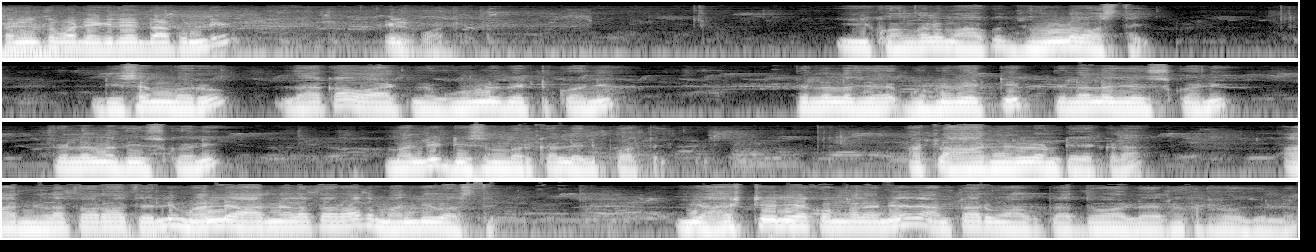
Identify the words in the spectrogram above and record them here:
తల్లితో పాటు ఎగిరే దాకా ఉండి వెళ్ళిపోతాయి ఈ కొంగలు మాకు జూన్లో వస్తాయి. డిసెంబరు దాకా వాటిని గూళ్ళు పెట్టుకొని పిల్లలు చే- గుడ్లు పెట్టి పిల్లలు చేసుకొని పిల్లల్ని తీసుకొని మళ్ళీ డిసెంబర్ కల్లా వెళ్ళిపోతాయి. అట్లా ఆరు నెలలు ఉంటాయి ఇక్కడ. ఆరు నెలల తర్వాత వెళ్ళి మళ్ళీ ఆరు నెలల తర్వాత మళ్ళీ వస్తాయి. ఈ ఆస్ట్రేలియా కొంగలు అనేది అంటారు మాకు పెద్దవాళ్ళు వెనకటి రోజుల్లో.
